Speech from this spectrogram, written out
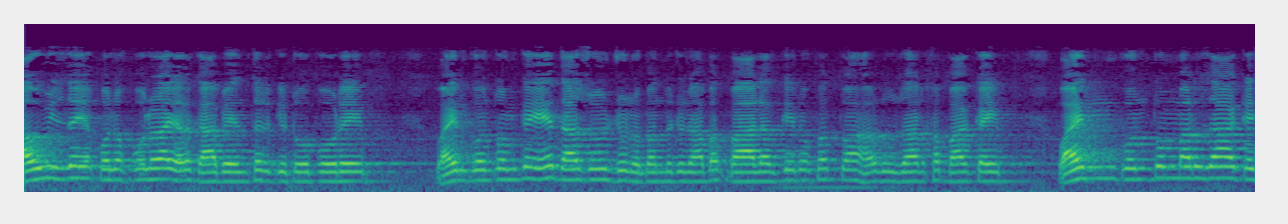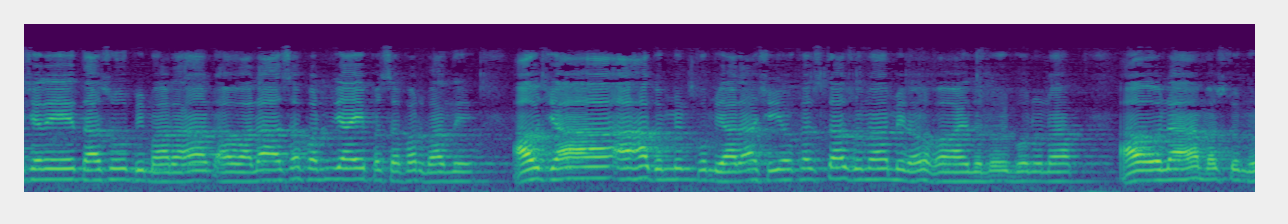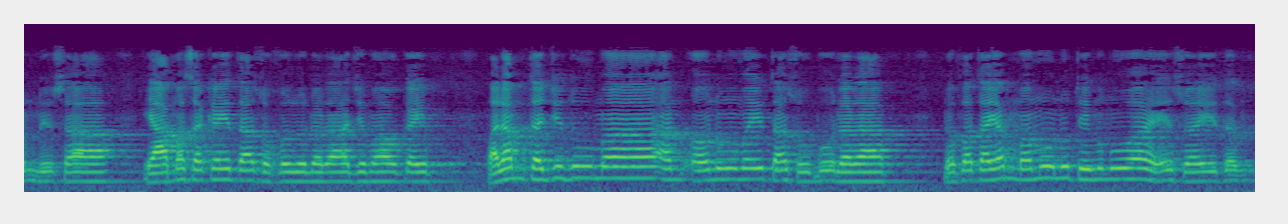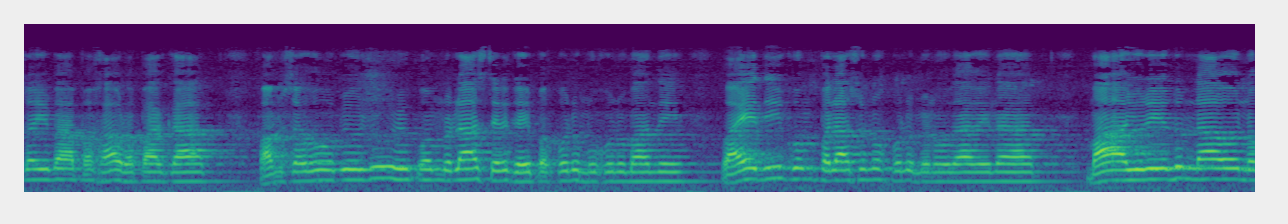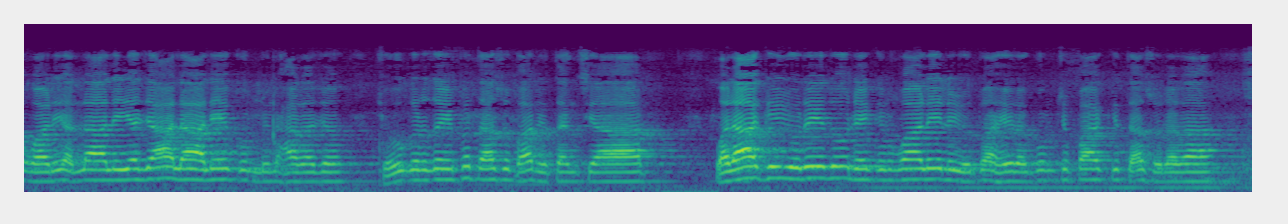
او وزه قل قل را الکعبه تر کی ټوپوره وین کنتم کې تاسو جنوبند جنابت بالغ کې نو فتوا هروزان خپا کوي وین کنتم مرزا کشره تاسو بیماران او علا سفر جای په سفر باندې او جا احد منکم یا راشی او کستا سنا من الغائد لوی بولونا او لا مستم النساء یا مسکی تاسو خذل را جماو کوي فلم تجدو ما ان انوم تاسو بول را نو فتیممو نتیممو وای سیدن طیبا په خاور پاکا فامسحو بوجوهکم لاستر گئی په خپل مخونو باندې وای دی کوم پلاسونو خپل منو داغینا ما یرید الله نغاری الله لیجعل علیکم من حرج شو ګرځي په تاسو باندې تنگ شات ولکه یریدو لیکن غالی لیطهرکم چې پاک تاسو لرا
